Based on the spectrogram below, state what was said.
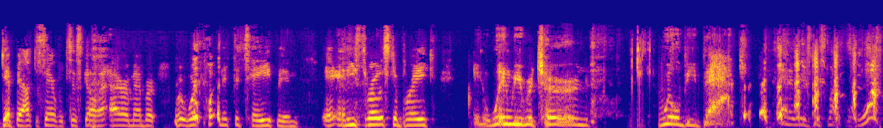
get back to San Francisco. I, I remember we're, we're, putting it to tape, and and he throws to break, and when we return, we'll be back. And it was just like what.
